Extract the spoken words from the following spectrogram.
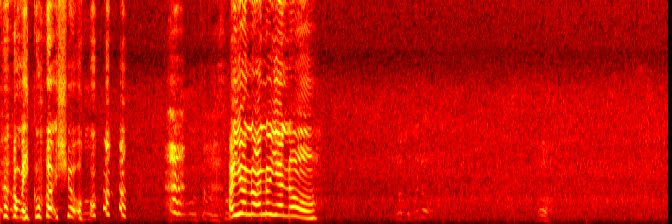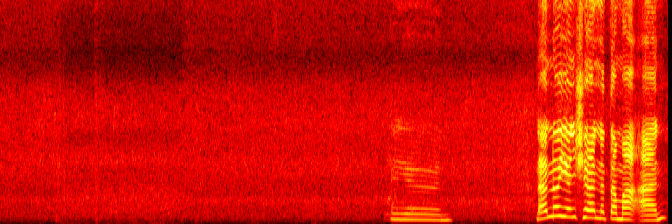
may kuha siya. Oh. Ayun, ano yan oh. Ayan. Na ano yan siya, natamaan?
